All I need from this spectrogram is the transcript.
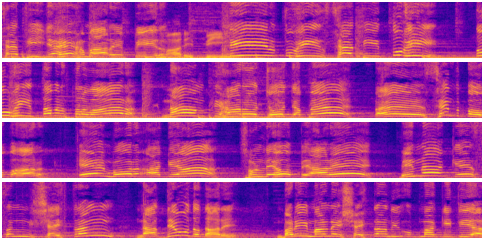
ਸੈਥੀ ਇਹ ਹਮਾਰੇ ਪੀਰ। ਮਾਰੀ ਪੀ ਤੀਰ ਤੁਹੀ ਸੈਥੀ ਤੁਹੀ ਤੁਹੀ ਤਬਰ ਤਲਵਾਰ ਨਾਮ ਤਿਹਾਰੋ ਜੋ ਜਪੈ ਪੈ ਸਿੰਧ ਪਉ ਪਾਰ ਇਹ ਮੋਰ ਆਗਿਆ ਸੁਣ ਲਿਓ ਪਿਆਰੇ ਬਿਨਾ ਕੇ ਸੰਗ ਸ਼ੈਸਤਰੰ ਨਾ ਦਿਉ ਦਦਾਰੇ। ਬੜੀ ਮਨ ਨੇ ਸ਼ੈਸਤਰਾਂ ਦੀ ਉਪਮਾ ਕੀਤੀ ਆ।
